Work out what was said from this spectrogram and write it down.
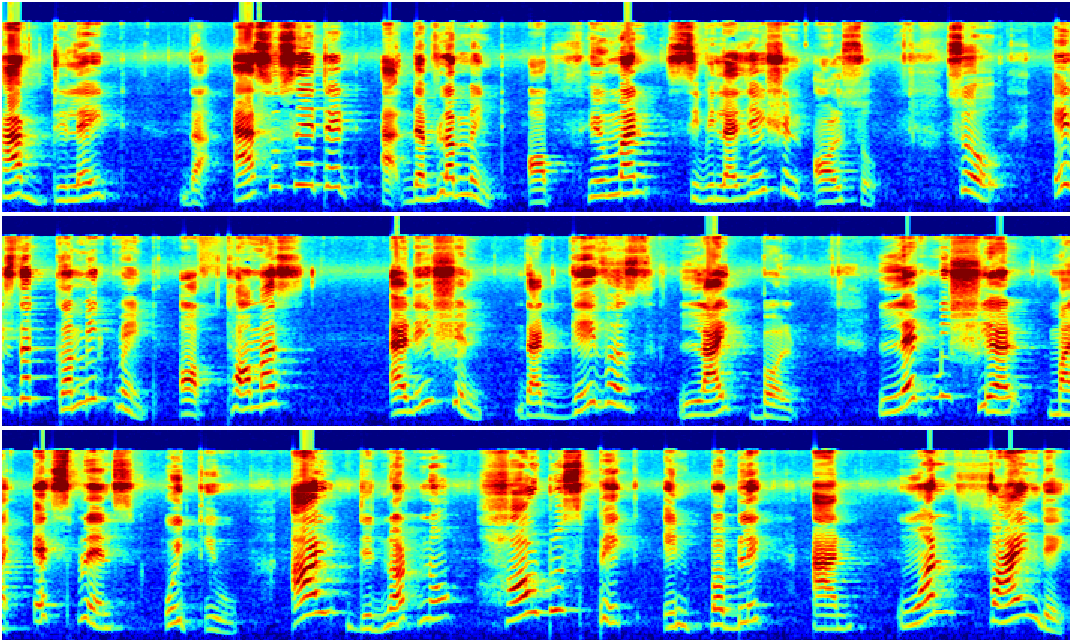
have delayed the associated uh, development of human civilization also. So, it's the commitment of Thomas Edison that gave us light bulb. Let me share my experience with you. I did not know how to speak in public and one fine day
